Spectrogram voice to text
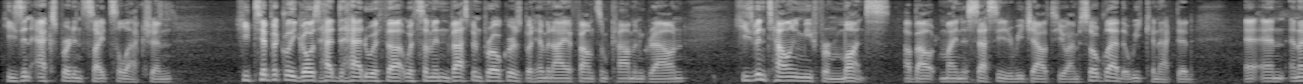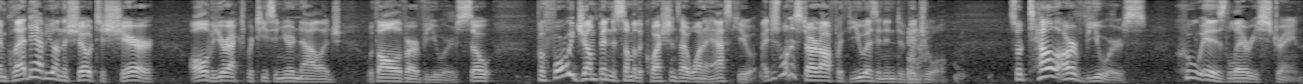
He's an expert in site selection. He typically goes head to head with uh, with some investment brokers, but him and I have found some common ground. He's been telling me for months about my necessity to reach out to you. I'm so glad that we connected, and and I'm glad to have you on the show to share all of your expertise and your knowledge with all of our viewers. So before we jump into some of the questions I want to ask you, I just want to start off with you as an individual. So tell our viewers who is Larry Strain?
